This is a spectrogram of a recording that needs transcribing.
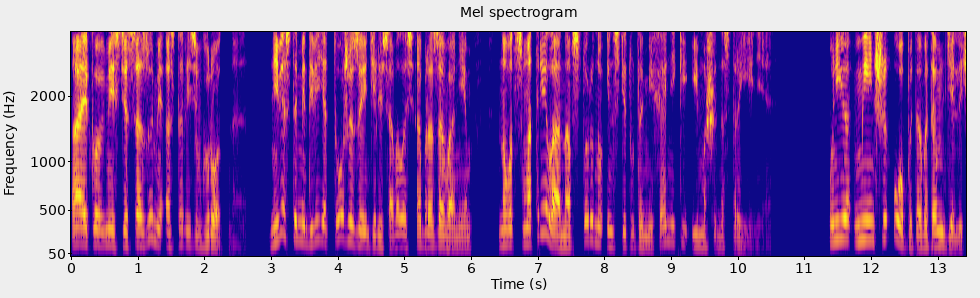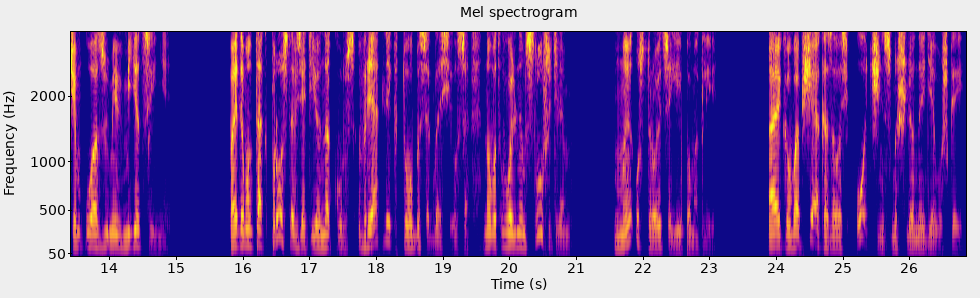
Айко вместе с Азуми остались в Гродно. Невеста медведя тоже заинтересовалась образованием, но вот смотрела она в сторону Института механики и машиностроения. У нее меньше опыта в этом деле, чем у Азуми в медицине. Поэтому так просто взять ее на курс вряд ли кто бы согласился. Но вот вольным слушателям мы устроиться ей помогли. Айко вообще оказалась очень смышленой девушкой.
